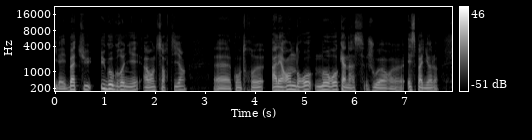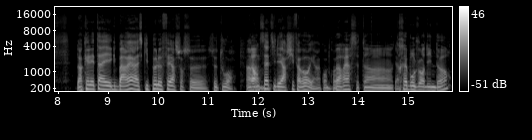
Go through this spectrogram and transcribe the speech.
Il avait battu Hugo Grenier avant de sortir euh, contre Alejandro Moro Canas, joueur euh, espagnol. Dans quel état est Barrère? Est-ce qu'il peut le faire sur ce, ce tour? Un Alors, 27, il est archi favori hein, contre. Barrère, c'est un très bon joueur d'indoor.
